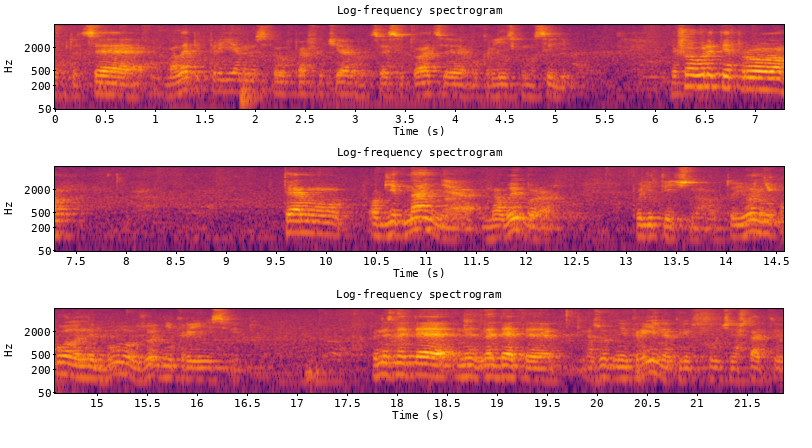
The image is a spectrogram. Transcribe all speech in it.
Тобто це мале підприємництво в першу чергу, це ситуація в українському селі. Якщо говорити про тему об'єднання на виборах політичного, то його ніколи не було в жодній країні світу. Ви не знайдете, не знайдете жодної країни, окрім Сполучених Штатів,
